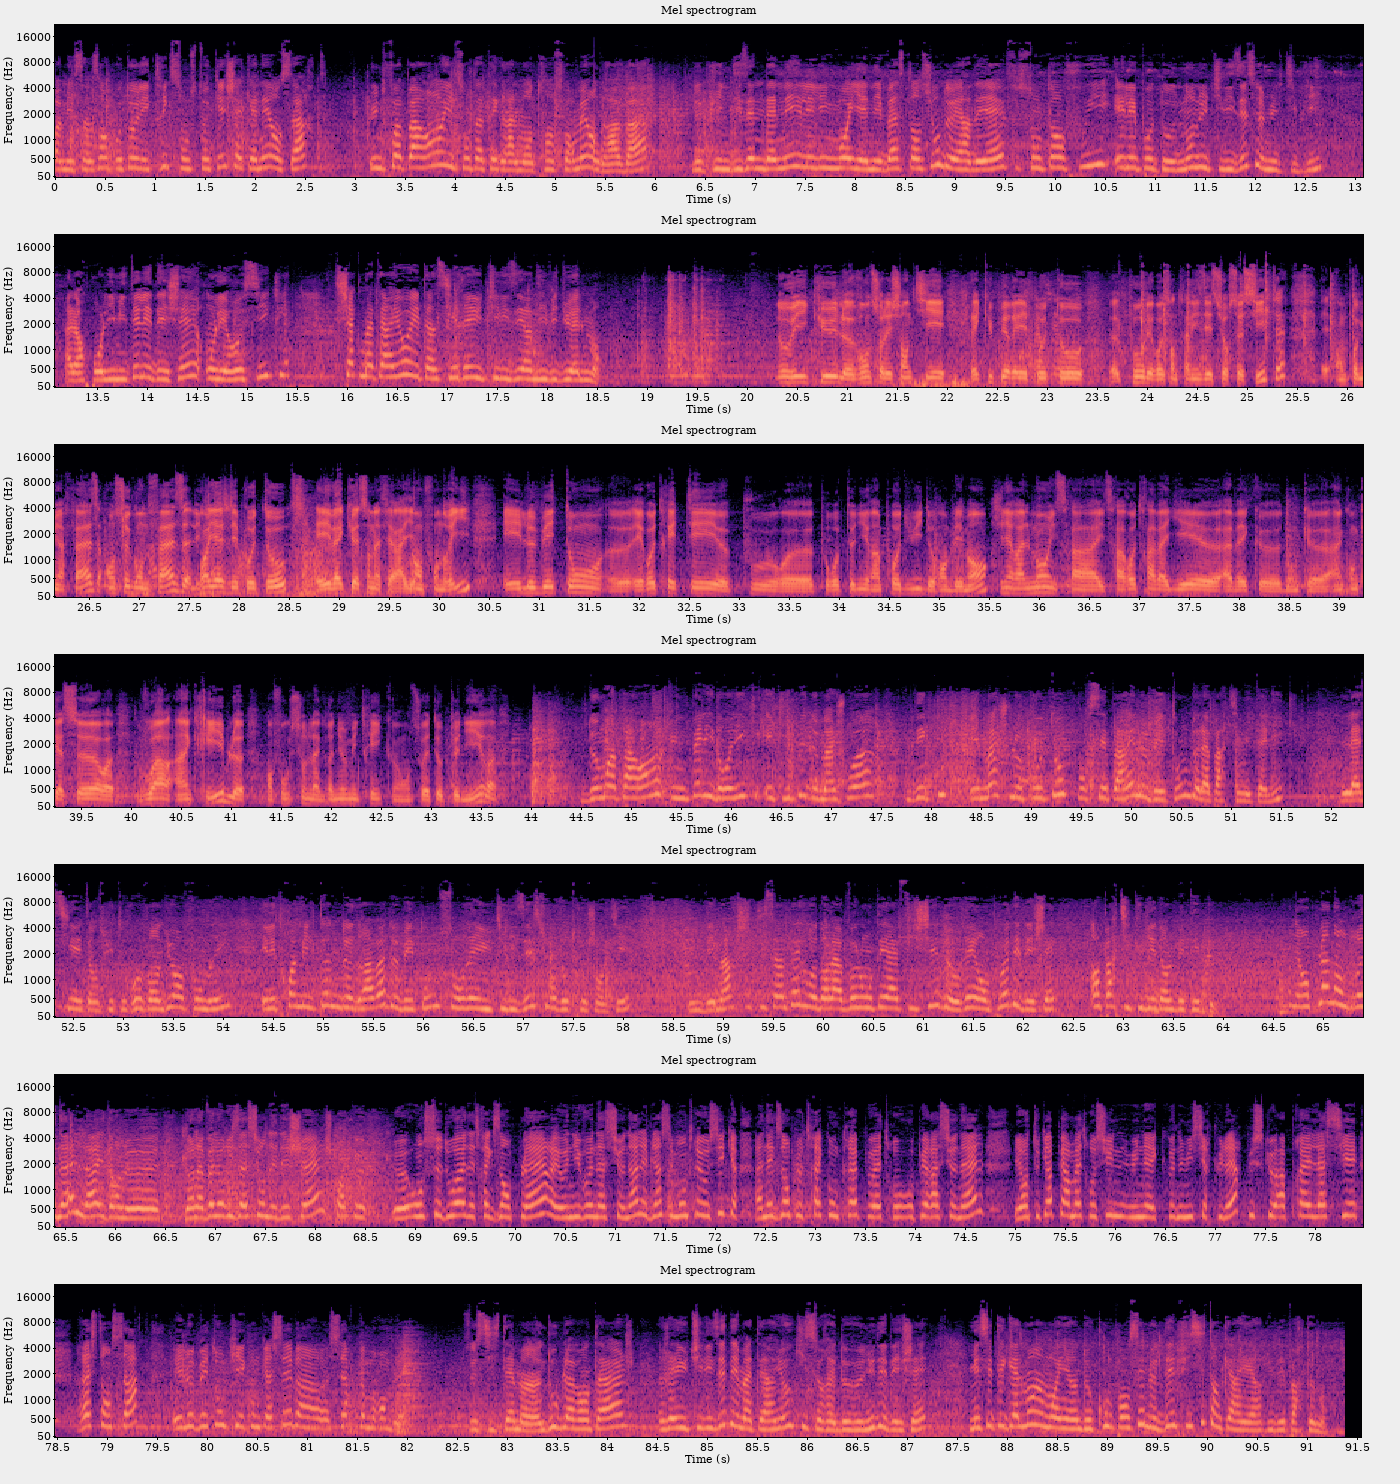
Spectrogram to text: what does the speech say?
3500 poteaux électriques sont stockés chaque année en Sarthe. Une fois par an, ils sont intégralement transformés en gravats. Depuis une dizaine d'années, les lignes moyennes et basse tension de RDF sont enfouies et les poteaux non utilisés se multiplient. Alors pour limiter les déchets, on les recycle. Chaque matériau est ainsi réutilisé individuellement. Nos véhicules vont sur les chantiers récupérer les poteaux euh, pour les recentraliser sur ce site en première phase. En seconde phase, broyage des poteaux et évacuation de la ferraille en fonderie. Et le béton euh, est retraité euh, pour, obtenir un produit de remblaiement. Généralement, il sera, il sera retravaillé avec un concasseur, voire un crible, en fonction de la granuliométrie qu'on souhaite obtenir. Deux mois par an, une pelle hydraulique équipée de mâchoires découpe et mâche le poteau pour séparer le béton de la partie métallique. L'acier est ensuite revendu en fonderie et les 3000 tonnes de gravats de béton sont réutilisés sur d'autres chantiers. Une démarche qui s'intègre dans la volonté affichée de réemploi des déchets, en particulier dans le BTP. On est en plein dans le Grenelle et dans, la valorisation des déchets. Je crois qu'on euh, se doit d'être exemplaire et au niveau national, eh c'est montrer aussi qu'un exemple très concret peut être opérationnel et en tout cas permettre aussi une, économie circulaire puisque après l'acier reste en Sarthe et le béton qui est concassé ben, sert comme remblai. Ce système a un double avantage, réutiliser des matériaux qui seraient devenus des déchets, mais c'est également un moyen de compenser le déficit en carrière du département.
